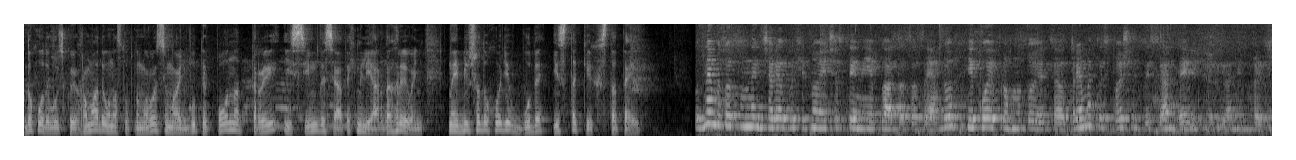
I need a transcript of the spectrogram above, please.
Доходи Луцької громади у наступному році мають бути понад 3,7 мільярда гривень. Найбільше доходів буде із таких статей. Одним з основних джерел вихідної частини є плата за землю, якої прогнозується отримати 169 мільйонів гривень.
